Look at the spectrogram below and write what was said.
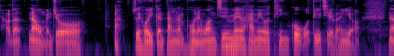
好的，那我们就啊，最后一个当然不能忘记，没有还没有听过我第一集的朋友，那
